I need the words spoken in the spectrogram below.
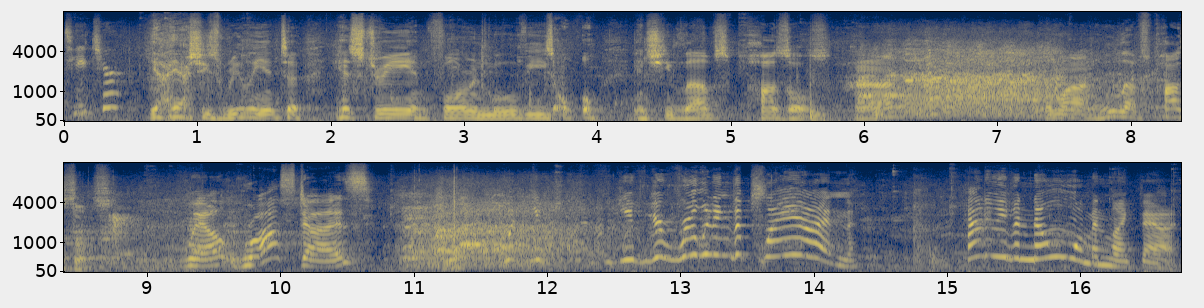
Teacher? Yeah, yeah, she's really into history and foreign movies. Oh, oh, and she loves puzzles. Huh? Come on, who loves puzzles? Well, Ross does. What, you, you, you're ruining the plan. How do you even know a woman like that?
